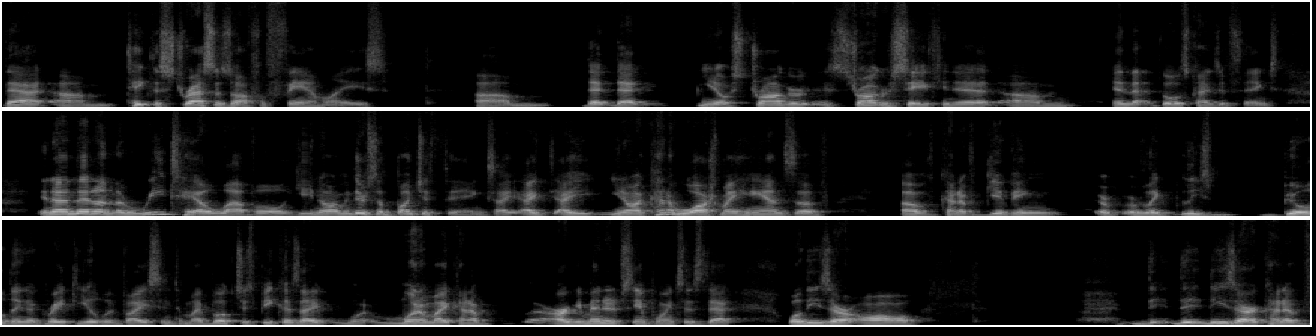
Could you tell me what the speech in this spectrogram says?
that um, take the stresses off of families um, that that you know stronger stronger safety net um, and that those kinds of things. And then on the retail level you know i mean there's a bunch of things. I i, I you know i kind of wash my hands of of kind of giving or, or, like at least building a great deal of advice into my book just because i one of my kind of argumentative standpoints is that well these are all th- th- these are kind of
